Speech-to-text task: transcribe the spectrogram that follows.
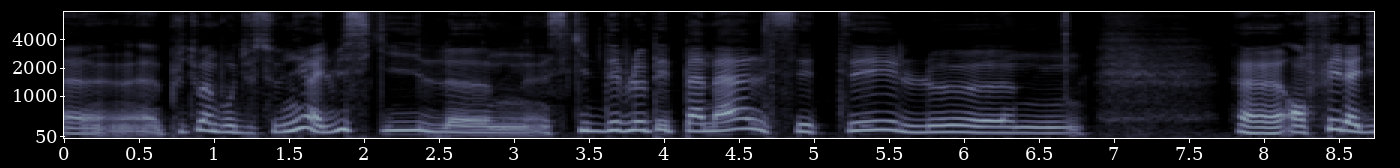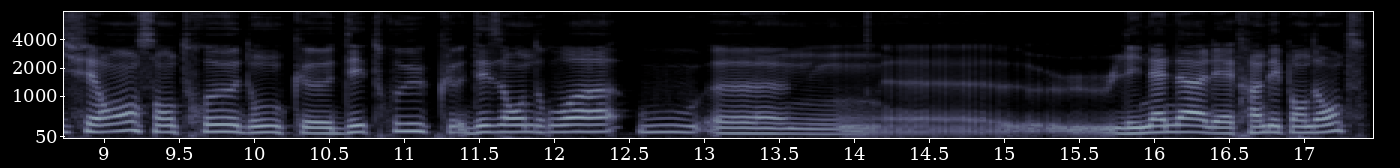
euh, plutôt un beau souvenir. Et lui, ce qu'il, ce qu'il développait pas mal, c'était le en fait la différence entre donc des trucs, des endroits où les nanas allaient être indépendantes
